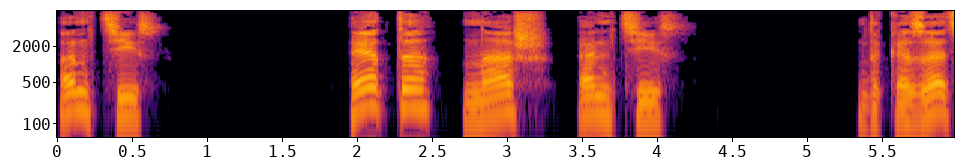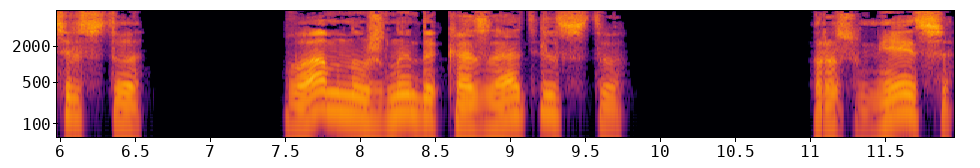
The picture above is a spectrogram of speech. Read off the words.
Антис. Это наш Антис. Доказательства. Вам нужны доказательства. Разумеется,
